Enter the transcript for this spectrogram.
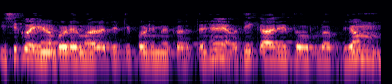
इसी को यहाँ बड़े महाराज जी टिप्पणी में कहते हैं, अधिकारी दौर्लभ्यम।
